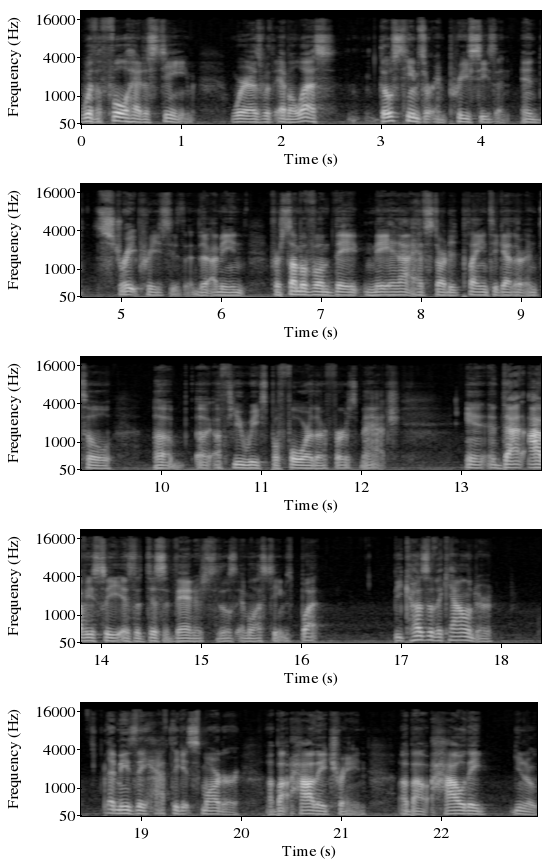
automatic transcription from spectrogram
with a full head of steam. Whereas with MLS, those teams are in preseason and straight preseason. They're, I mean, for some of them, they may not have started playing together until uh, a, a, few weeks before their first match. And, and that obviously is a disadvantage to those MLS teams. But because of the calendar, that means they have to get smarter about how they train, about how they, you know,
